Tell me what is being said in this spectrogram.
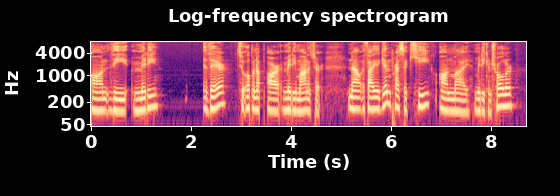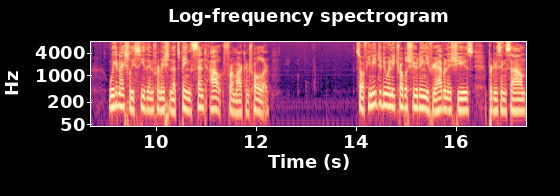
on the MIDI there to open up our MIDI monitor. Now, if I again press a key on my MIDI controller, we can actually see the information that's being sent out from our controller. So if you need to do any troubleshooting, if you're having issues producing sound,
